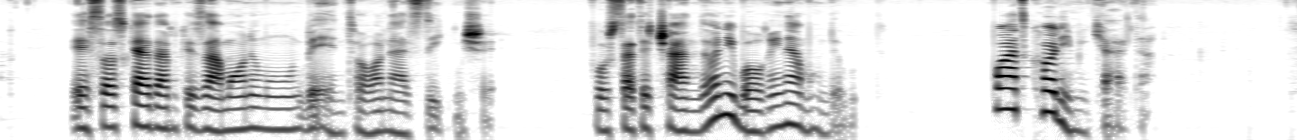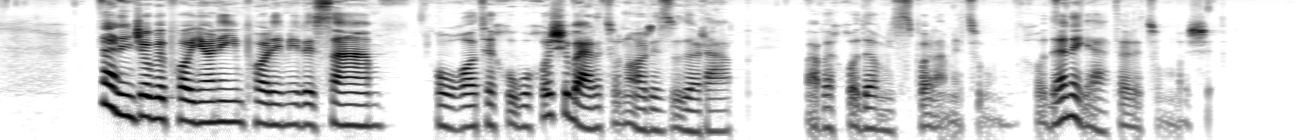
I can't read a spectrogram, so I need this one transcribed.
احساس کردم که زمانمون به انتها نزدیک میشه. فرصت چندانی باقی نمونده بود. باید کاری می‌کردم. در اینجا به پایان این پاره می‌رسم. اوقات خوب و خوشی براتون آرزو دارم. و به خدا میسپارمتون. خدا نگهدارتون باشه.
